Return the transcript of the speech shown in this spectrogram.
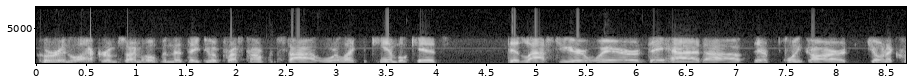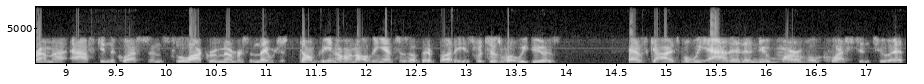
who are in the locker room. So I'm hoping that they do a press conference style, or like the Campbell kids did last year, where they had uh, their point guard Jonah Crema asking the questions to the locker room members, and they were just dumping on all the answers of their buddies, which is what we do as as guys. But we added a new Marvel question to it.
